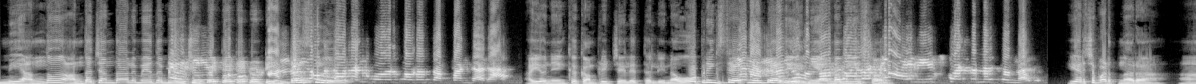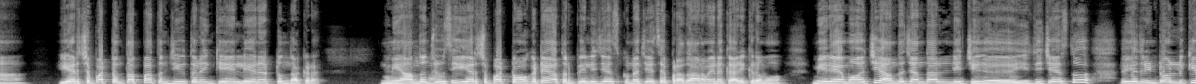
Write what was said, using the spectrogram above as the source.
మీ అందం అందచందాల మీద మీరు చూపెట్టేటటువంటి ఇంట్రెస్ట్ అయ్యో నేను ఇంకా కంప్లీట్ చేయలేదు తల్లి. నా ఓపెనింగ్ స్టేట్మెంట్ అది. మీ అందం మీ ఇష్టం. ఆ, ఈర్చపట్టం తప్ప అతని జీవితంలో ఇంకేం లేనట్టుంది అక్కడ. మీ అందం చూసి ఈర్చపట్టం ఒకటే అతను పెళ్ళి చేసుకున్న చేసే ప్రధానమైన కార్యక్రమం. మీరేమో వచ్చి అందచందాలని ఇది చేస్తూ ఎదురింటోళ్ళకి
